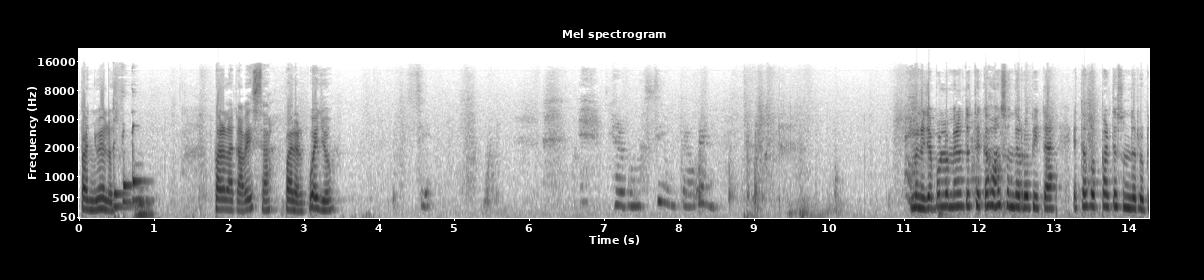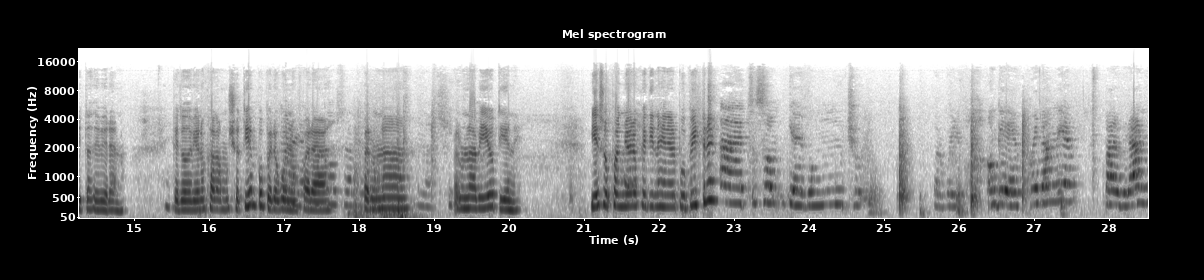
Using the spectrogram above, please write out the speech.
Pañuelos. Para la cabeza, para el cuello. Sí. Lo pongo así, pero bueno. Bueno, ya por lo menos este cajón son de ropitas. Estas dos partes son de ropitas de verano. Que todavía nos caga mucho tiempo, pero bueno, para, para, una, para un navío tiene. ¿Y esos pañuelos que tienes en el pupitre? Ah, estos son que pongo mucho. Aunque después también, para el verano,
